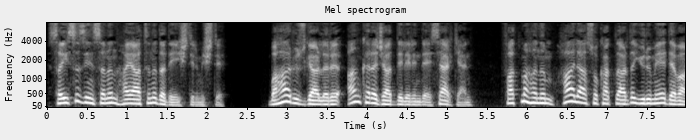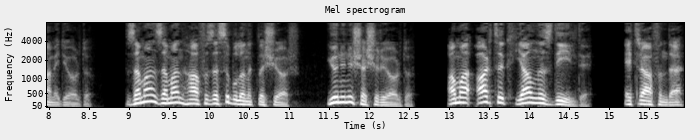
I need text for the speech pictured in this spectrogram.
sayısız insanın hayatını da değiştirmişti. Bahar rüzgarları Ankara caddelerinde eserken, Fatma Hanım hala sokaklarda yürümeye devam ediyordu. Zaman zaman hafızası bulanıklaşıyor, yönünü şaşırıyordu. Ama artık yalnız değildi. Etrafında,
